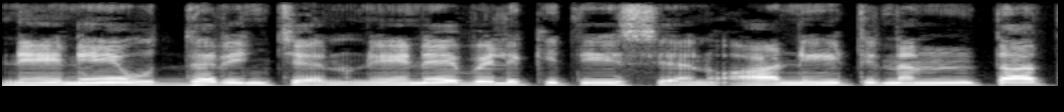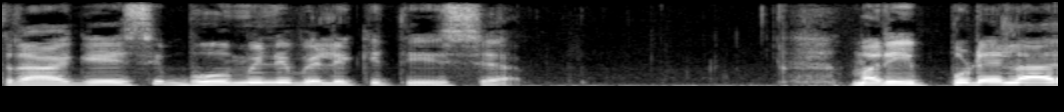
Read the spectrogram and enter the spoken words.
నేనే ఉద్ధరించాను నేనే వెలికి తీశాను. ఆ నీటినంతా త్రాగేసి భూమిని వెలికి తీశా. మరి ఇప్పుడెలా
